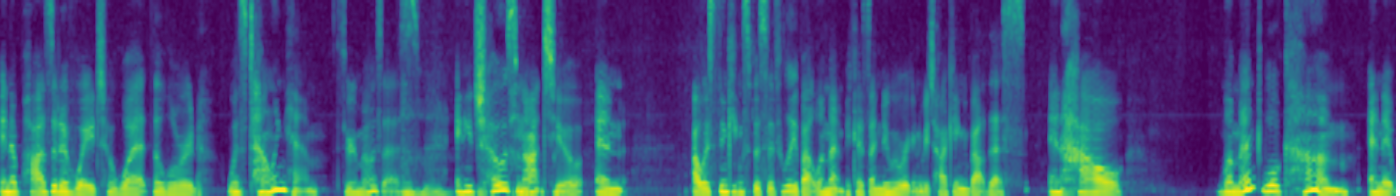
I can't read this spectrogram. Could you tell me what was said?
in a positive way to what the Lord was telling him through Moses. Mm-hmm. And he chose not to. And I was thinking specifically about lament because I knew we were going to be talking about this and how lament will come and it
